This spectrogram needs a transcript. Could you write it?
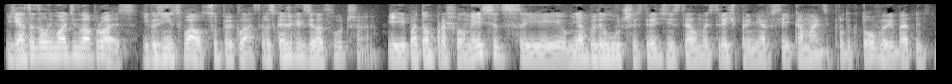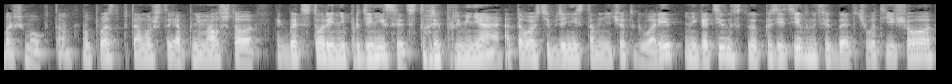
Я задал ему один вопрос, я говорю, Денис, вау, супер класс, расскажи, как сделать лучше. И потом прошел месяц, и у меня были лучшие встречи, Денис ставил мои встречи пример всей команде, продуктовые, ребятам с большим опытом. Ну, просто потому что я понимал, что как бы эта история не про Дениса, это история про меня. От того, что типа Денис там мне что-то говорит, негативный фидбэк, позитивный фидбэк, чего-то еще.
